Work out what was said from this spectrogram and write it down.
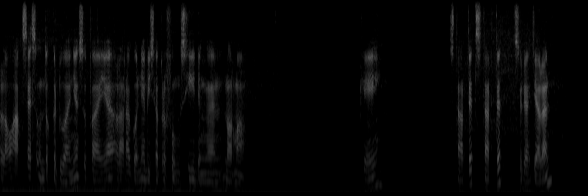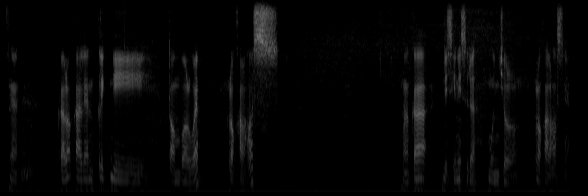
allow akses untuk keduanya supaya Laragonnya bisa berfungsi dengan normal oke okay. Started started sudah jalan nah kalau kalian klik di tombol web localhost maka di sini sudah muncul localhostnya.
